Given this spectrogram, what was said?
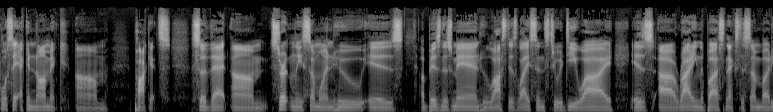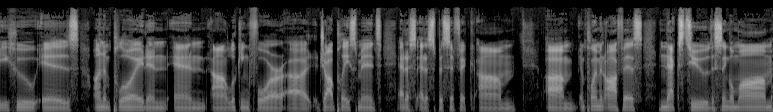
we'll say economic um, pockets so that um, certainly someone who is a businessman who lost his license to a DUI is uh, riding the bus next to somebody who is unemployed and and uh, looking for uh, job placement at a at a specific um, um, employment office, next to the single mom,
